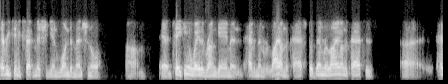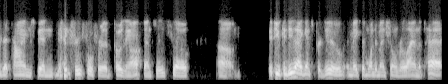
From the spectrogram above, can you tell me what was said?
every team except michigan one dimensional um, and taking away the run game and having them rely on the pass. But them relying on the pass is, uh, has at times been, been fruitful for opposing offenses. So um, if you can do that against Purdue and make them one dimensional and rely on the pass,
